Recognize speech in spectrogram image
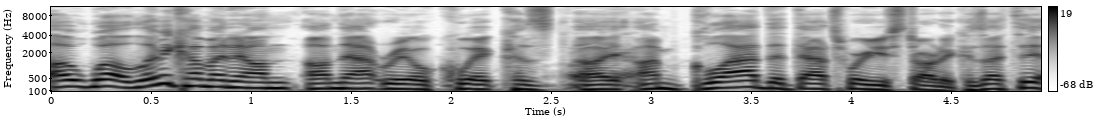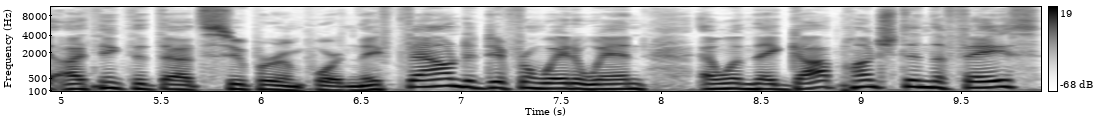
Uh, well, let me comment on, on that real quick because I'm glad that that's where you started because I think I think that that's super important. They found a different way to win, and when they got punched in the face,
